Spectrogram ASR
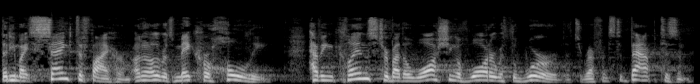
that he might sanctify her. In other words, make her holy, having cleansed her by the washing of water with the word. That's a reference to baptism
